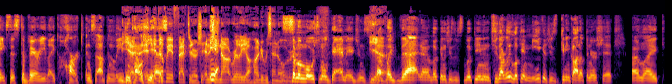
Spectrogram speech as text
takes this to very like heart and stuff and you can yeah. tell It, she it has definitely affected her, and Yeah. she's not really hundred percent over some it. emotional damage and stuff Yeah. like that. And I look and she's just looking and she's not really looking at me because she's getting caught up in her shit. I'm like,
